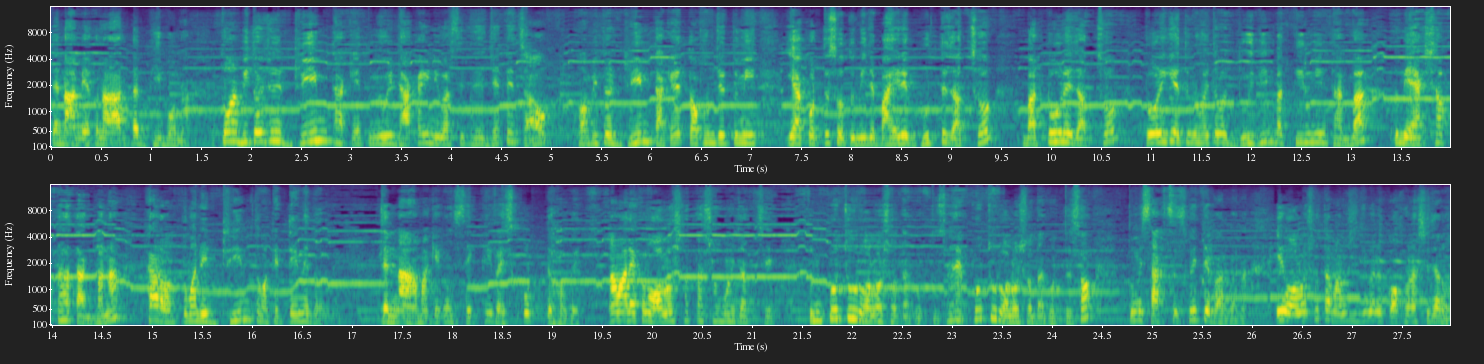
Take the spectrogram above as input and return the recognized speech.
যে না, আমি এখন আর আড্ডা দিব না। তোমার ভিতরে যদি ড্রিম থাকে, তুমি ওই ঢাকা ইউনিভার্সিটিতে যেতে চাও, তোমার ভিতরে ড্রিম থাকে, তখন যে তুমি ইয়া করতেছো, তুমি যে বাইরে ঘুরতে যাচ্ছ বা টোরে যাচ্ছ টোরে গিয়ে তুমি হয়তো দুই দিন বা তিন দিন থাকবা, তুমি এক সপ্তাহ থাকবা না, কারণ তোমার এই ড্রিম তোমাকে টেনে ধরবে। যে না, আমাকে এখন স্যাক্রিফাইস করতে হবে। আমার এখন অলসতা সময় যাচ্ছে। তুমি প্রচুর অলসতা করতেছো হ্যাঁ? প্রচুর অলসতা করতেছো। তুমি সাকসেস হইতে পারবে না। এই অলসতা মানুষের জীবনে কখন আসে জানো?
